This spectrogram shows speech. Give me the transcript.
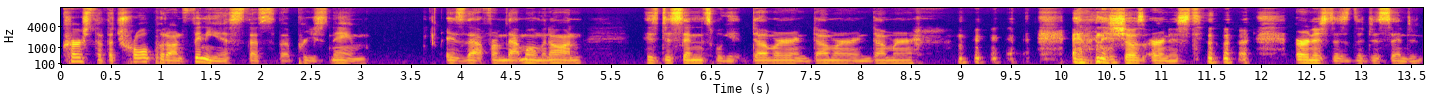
curse that the troll put on phineas that's the priest's name is that from that moment on his descendants will get dumber and dumber and dumber and then it shows ernest. Ernest is the descendant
